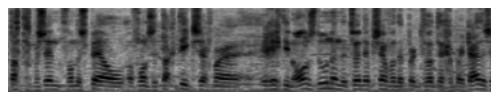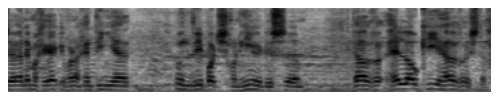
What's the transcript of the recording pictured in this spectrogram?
80% van de spel, of onze tactiek, zeg maar, richting ons doen. En de 20% van de part- tegenpartij. Dus we hebben alleen maar gekeken van Argentinië. Gewoon drie potjes gewoon hier. Dus eh, heel low-key, heel rustig.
